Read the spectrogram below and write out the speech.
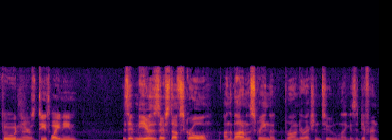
Food, and there's teeth whitening. Is it me or does their stuff scroll on the bottom of the screen the wrong direction too. Like, is it different?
